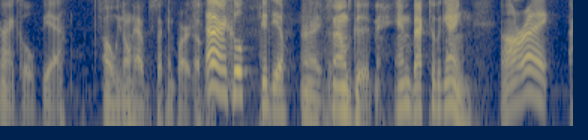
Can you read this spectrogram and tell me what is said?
All right. Cool. Yeah. Oh, we don't have the second part. Okay. All right. Cool. Good deal. All right, sounds good. And back to the gang. All right. I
